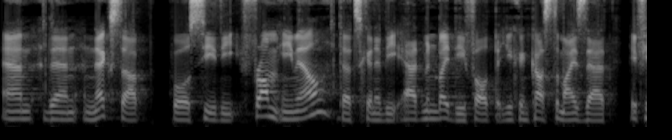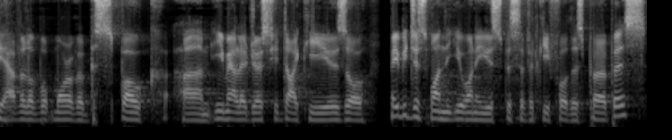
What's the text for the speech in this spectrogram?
And then next up, we'll see the from email. That's going to be admin by default, but you can customize that if you have a little bit more of a bespoke um, email address you'd like to use, or maybe just one that you want to use specifically for this purpose.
